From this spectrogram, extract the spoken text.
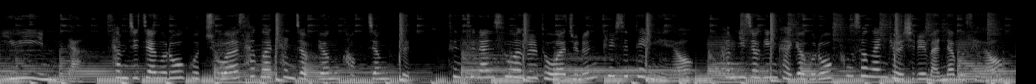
2위입니다. 삼지장으로 고추와 사과 탄저병 걱정 끝. 튼튼한 수확을 도와주는 필수템이에요. 합리적인 가격으로 풍성한 결실을 만나보세요.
